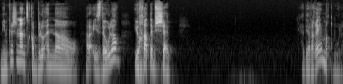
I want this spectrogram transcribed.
ما يمكنش اننا نتقبلوا انه رئيس دولة يخاطب الشعب. هذه راه غير مقبولة.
